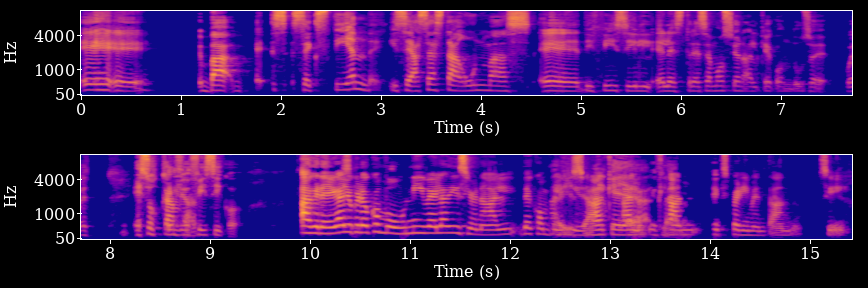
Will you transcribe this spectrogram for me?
Eh, va, eh, se se extiende y se hace hasta aún más eh, difícil el estrés emocional que conduce pues, esos cambios Exacto. físicos. Agrega, yo creo, como un nivel adicional de complejidad Adicional que a lo que claro. están experimentando. Sí.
